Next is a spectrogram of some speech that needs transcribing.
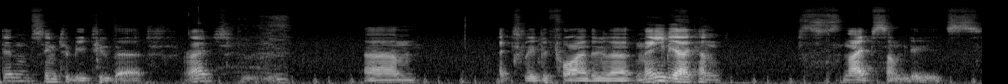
didn't seem to be too bad, right? Um, actually, before I do that, maybe I can snipe some dudes.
